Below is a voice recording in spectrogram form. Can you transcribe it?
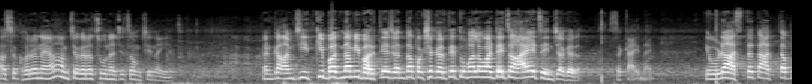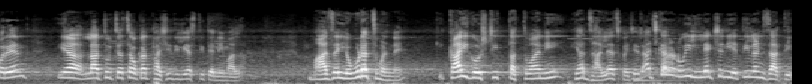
असं खरं नाही हा आमच्या घरात सोन्याचे चमचे नाही आहेत कारण का आमची इतकी बदनामी भारतीय जनता पक्ष करते तुम्हाला वाटायचं आहेच यांच्या घरात. असं काय नाही. एवढं असतं तर आत्तापर्यंत या लातूरच्या चौकात फाशी दिली असती त्यांनी मला. माझं एवढंच म्हणणं आहे की काही गोष्टी तत्वानी ह्या झाल्याच पाहिजे. राजकारण होईल इलेक्शन येतील आणि जातील.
